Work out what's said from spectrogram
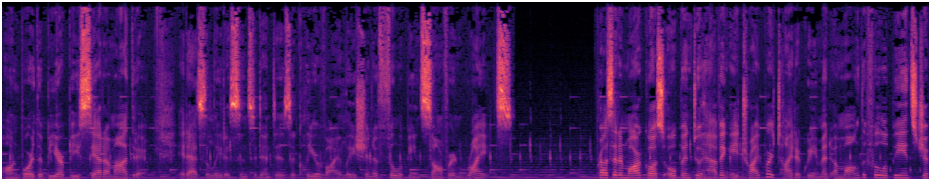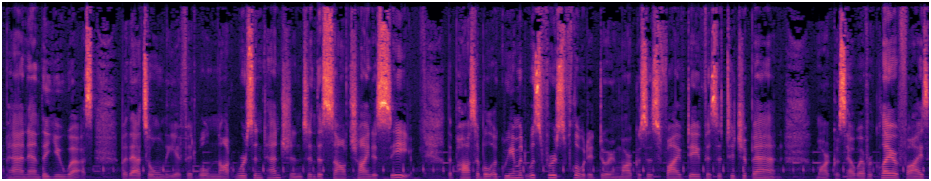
on board the BRP Sierra Madre. It adds the latest incident is a clear violation of Philippine sovereign rights. President Marcos opened to having a tripartite agreement among the Philippines, Japan, and the U.S., but that's only if it will not worsen tensions in the South China Sea. The possible agreement was first floated during Marcos's five day visit to Japan. Marcos, however, clarifies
